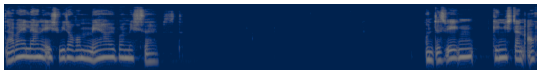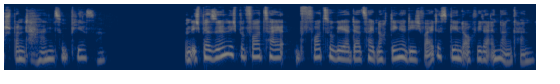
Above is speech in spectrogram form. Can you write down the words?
Dabei lerne ich wiederum mehr über mich selbst. Und deswegen ging ich dann auch spontan zum Piercer. Und ich persönlich bevorzuge ja derzeit noch Dinge, die ich weitestgehend auch wieder ändern kann.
